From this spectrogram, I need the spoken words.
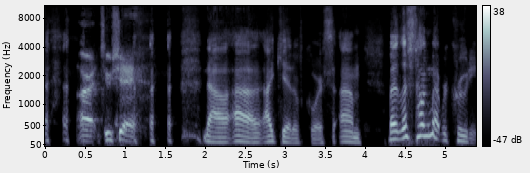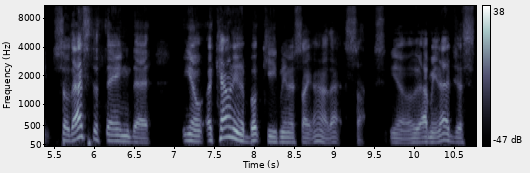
All right, touche. now uh, I kid, of course. Um, but let's talk about recruiting. So that's the thing that you know, accounting and bookkeeping. It's like, oh, that sucks. You know, I mean, that just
